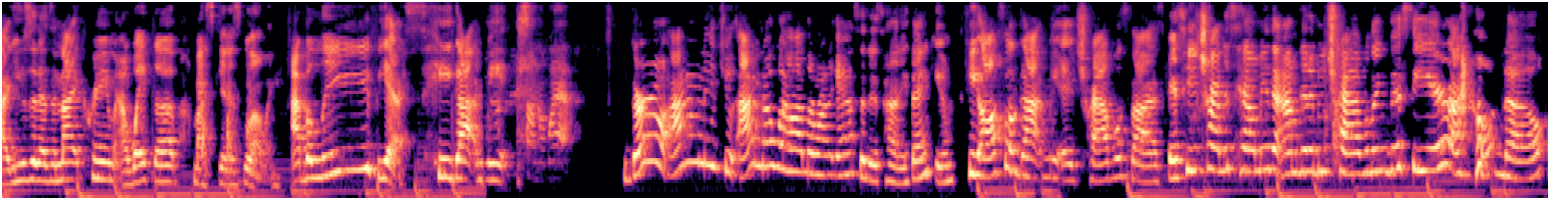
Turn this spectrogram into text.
I use it as a night cream. I wake up, my skin is glowing. I believe, yes, he got me Girl, I don't need you. I know what hyaluronic acid is, honey. Thank you. He also got me a travel size. Is he trying to tell me that I'm going to be traveling this year? I don't know.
